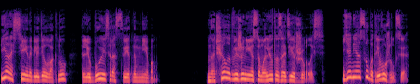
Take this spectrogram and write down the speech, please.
я рассеянно глядел в окно, любуясь расцветным небом. Начало движения самолета задерживалось. Я не особо тревожился.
